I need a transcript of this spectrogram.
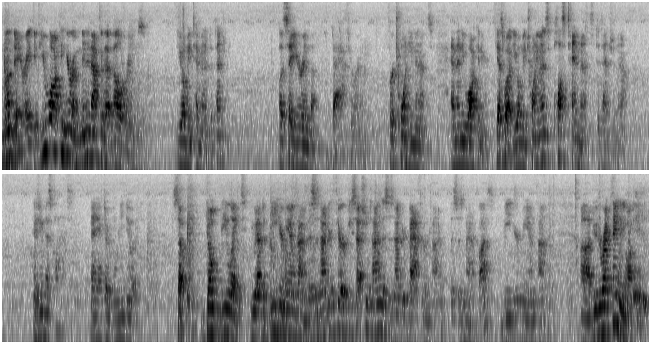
Monday, right? If you walk in here a minute after that bell rings, you owe me ten minute detention. Let's say you're in the bathroom for twenty minutes, and then you walk in here. Guess what? You owe me twenty minutes plus ten minutes detention now. Because you missed class. Now you have to redo it. So, don't be late. You have to be here, be on time. This is not your therapy session time, this is not your bathroom time. This is math class. Be here, be on time. Uh, do the right thing when you walk in.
